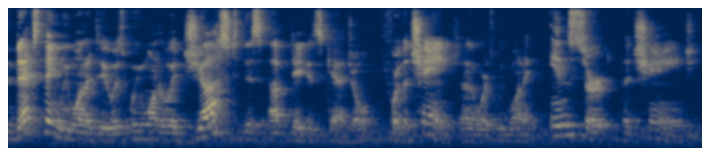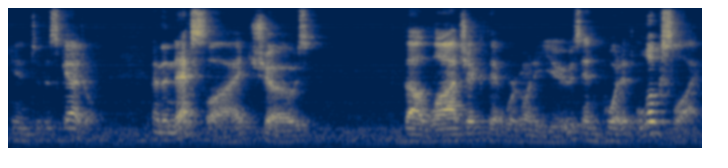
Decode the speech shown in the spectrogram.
The next thing we want to do is we want to adjust this updated schedule for the change. In other words, we want to insert the change into the schedule. And the next slide shows the logic that we're going to use and what it looks like.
